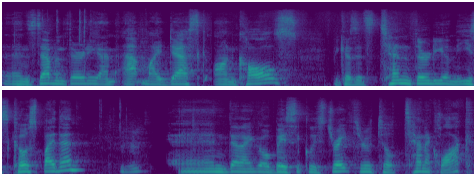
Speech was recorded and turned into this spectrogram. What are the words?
and then 7:30, I'm at my desk on calls because it's 10:30 on the East Coast by then and then I go basically straight through till 10 o'clock.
